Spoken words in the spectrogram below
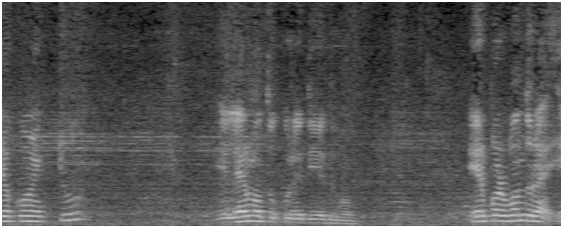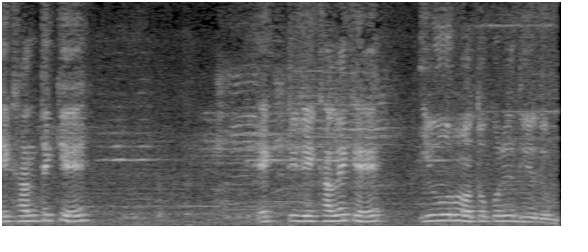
এরকম একটু এলের মতো করে দিয়ে দেব। এরপর বন্ধুরা এখান থেকে একটি রেখা লেখে ইউর মতো করে দিয়ে দেব।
